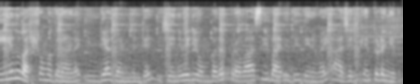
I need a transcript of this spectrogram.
ഏത് വർഷം മുതലാണ് ഇന്ത്യ ഗവൺമെന്റ് ജനുവരി ഒമ്പത് പ്രവാസി ഭാരതീയ ദിനമായി ആചരിക്കാൻ തുടങ്ങിയത്?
